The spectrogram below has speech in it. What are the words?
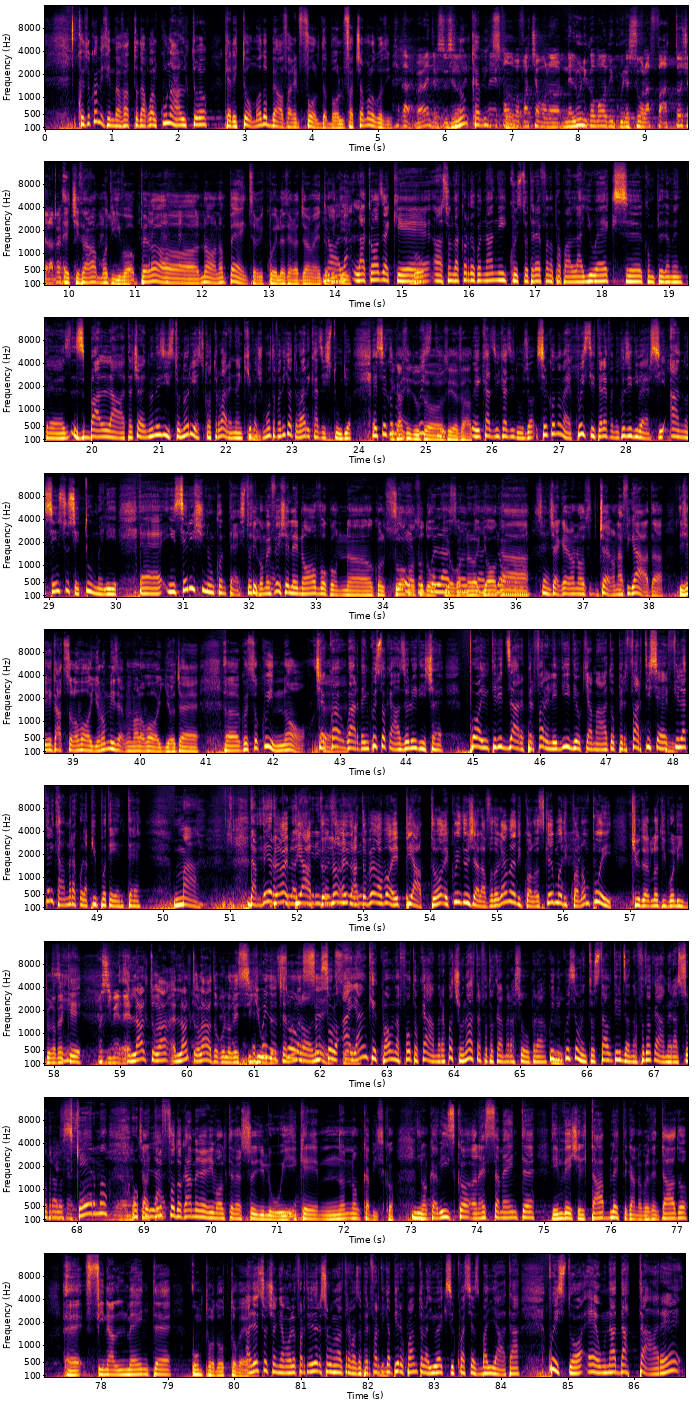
questo qua mi sembra fatto da qualcun altro che ha detto: oh, ma dobbiamo fare il foldable, facciamolo così. Vabbè, se- se- Non se- capisco. se- facciamolo nell'unico modo in cui nessuno l'ha fatto, cioè la E ci sarà un motivo, però no, non penso che quello sia il ragionamento. No, quindi- la, la cosa è che Boh. ah, sono d'accordo con Nanni, questo telefono proprio ha la UX completamente s- sballata, cioè non esisto, non riesco a trovare, neanche io faccio molta fatica a trovare i casi studio. E secondo Mm. I me casi d'uso, questi- sì, esatto. i casi, casi d'uso, secondo me questi telefoni così diversi hanno senso se tu me li eh, inserisci in un contesto. Sì, tipo- come fece Lenovo con uh, col suo Sì, coso con doppio, con lo yoga, yoga, sì. cioè che cioè, era una figata. Dice che cazzo lo voglio, non mi serve ma lo voglio. Cioè, uh, questo qui no. Cioè, qua, guarda, in questo caso lui dice: puoi utilizzare per fare le videochiamate o per farti Mm. selfie la telecamera quella più potente. Ma davvero però è piatto, no, esatto, però poi è piatto e quindi c'è la fotocamera di qua, lo schermo di qua, non puoi chiuderlo tipo libero perché si vede. è l'altro, è l'altro lato quello che si E chiude. poi non, cioè, solo, non, ha non solo, hai anche qua una fotocamera, qua c'è un'altra fotocamera sopra, quindi in questo momento sta utilizzando una fotocamera sopra lo schermo o Cioè, quella tre fotocamere rivolte verso di lui che mh, non, non capisco. Non capisco, onestamente. Invece, il tablet che hanno presentato è finalmente un prodotto vero. Adesso ci andiamo, voglio farti vedere solo un'altra cosa per Mm. farti capire quanto la UX qua sia sbagliata. Questo è un adattare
